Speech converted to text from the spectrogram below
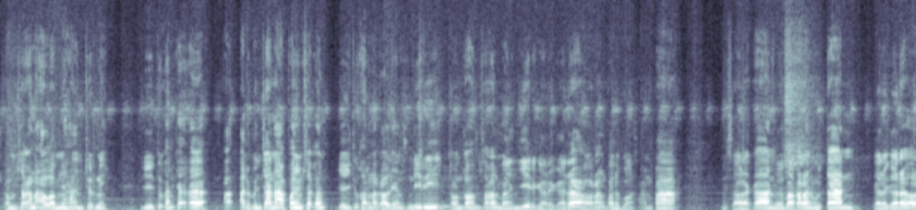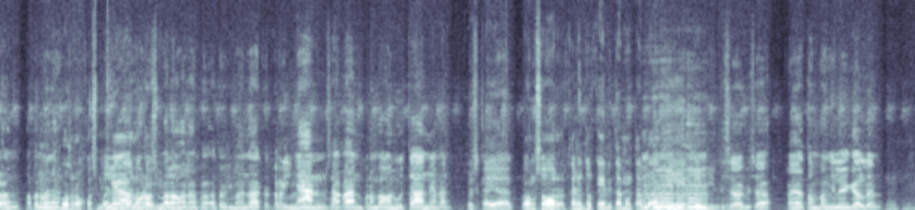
kalau misalkan alamnya hancur nih ya itu kan ka- eh, ada bencana apa nih misalkan ya itu karena kalian sendiri contoh misalkan banjir gara-gara orang pada buang sampah misalkan Terus- kebakaran hutan gara-gara orang apa namanya Buang rokok sembarangan. ya atau mau gimana. sembarangan apa atau gimana kekeringan misalkan penambangan hutan ya kan Terus kayak longsor, kan itu kayak ditambang-tambangin Mm-mm, kayak gitu. bisa bisa kayak tambang ilegal dan Mm-mm.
